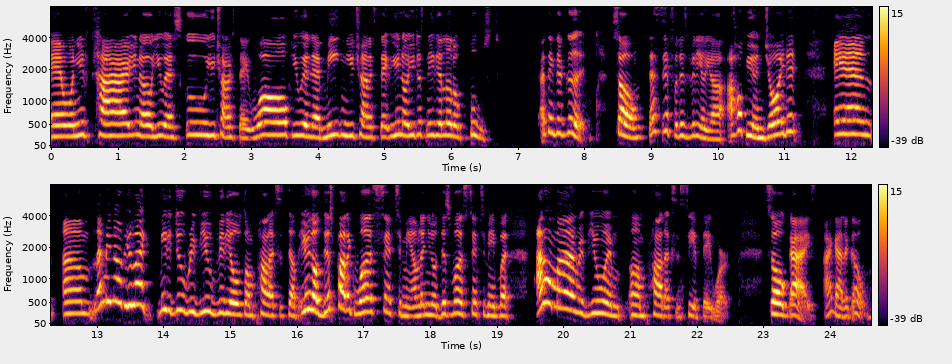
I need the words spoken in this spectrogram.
And when you're tired, you know, you at school, you trying to stay woke, you in that meeting, you trying to stay, you know, you just need a little boost. I think they're good. So that's it for this video, y'all. I hope you enjoyed it. And um, let me know if you like me to do review videos on products and stuff. Even though this product was sent to me, I'm letting you know this was sent to me, but I don't mind reviewing um, products and see if they work. So guys, I gotta go.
